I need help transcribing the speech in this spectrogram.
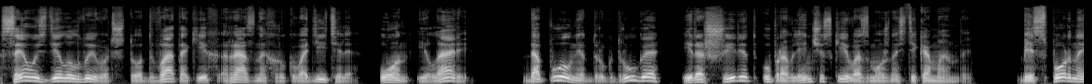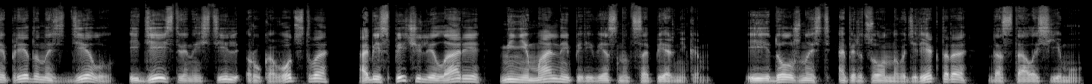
Сео сделал вывод, что два таких разных руководителя, он и Ларри, дополнят друг друга и расширят управленческие возможности команды. Бесспорная преданность делу и действенный стиль руководства обеспечили Ларри минимальный перевес над соперником, и должность операционного директора досталась ему.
